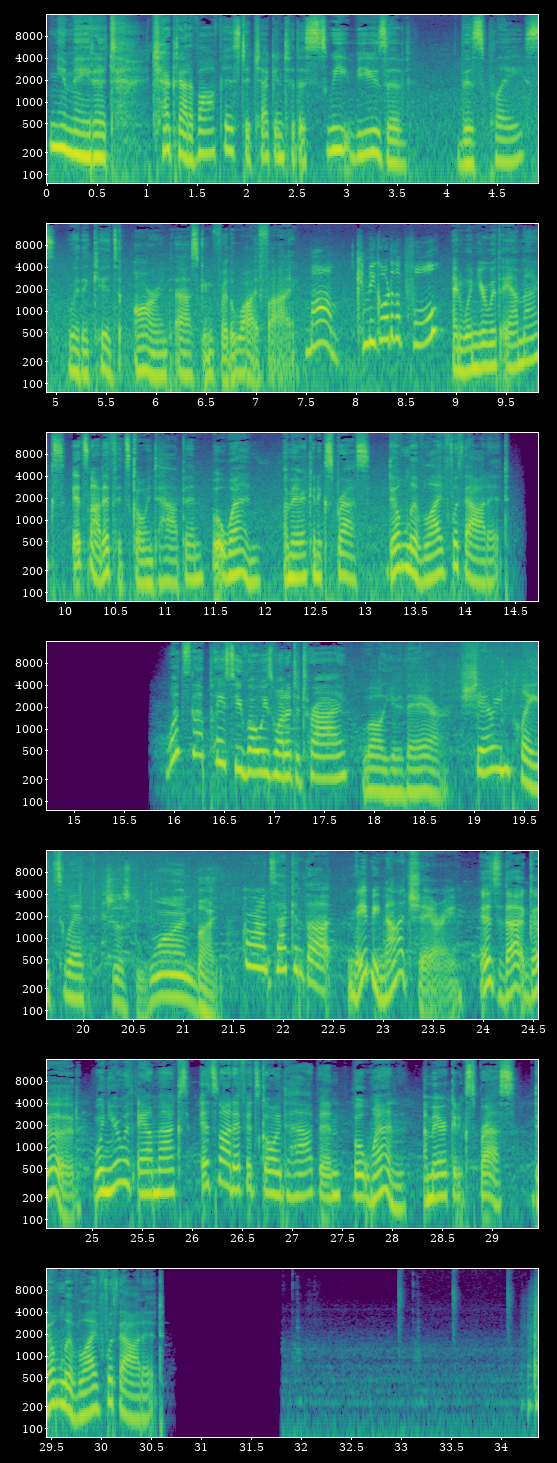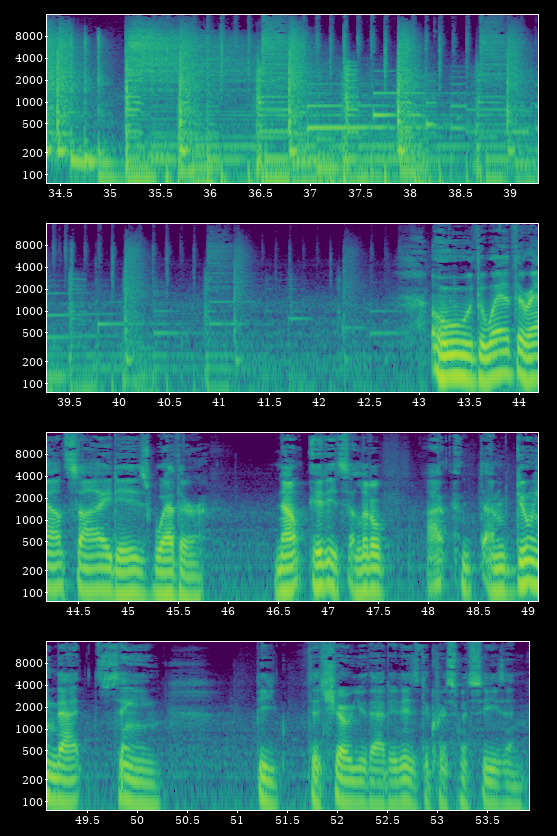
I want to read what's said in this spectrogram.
You made it. Checked out of office to check into the sweet views of this place where the kids aren't asking for the Wi Fi. Mom, can we go to the pool? And when you're with Amex, it's not if it's going to happen, but when. American Express. Don't live life without it. What's that place you've always wanted to try? Well, you're there, sharing plates with. Just one bite. Or on second thought, maybe not sharing. It's that good. When you're with Amex, it's not if it's going to happen, but when. American Express. Don't live life without it. Oh, the weather outside is weather. No, it is a little. I, I'm, I'm doing that singing be to show you that it is the Christmas season.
